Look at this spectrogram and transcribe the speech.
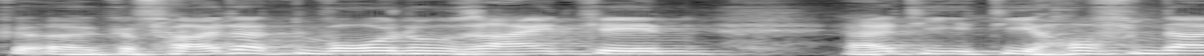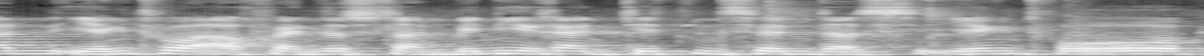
geförderten Wohnungen reingehen. Ja, die, die hoffen dann irgendwo, auch wenn das dann Mini-Renditen sind, dass irgendwo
